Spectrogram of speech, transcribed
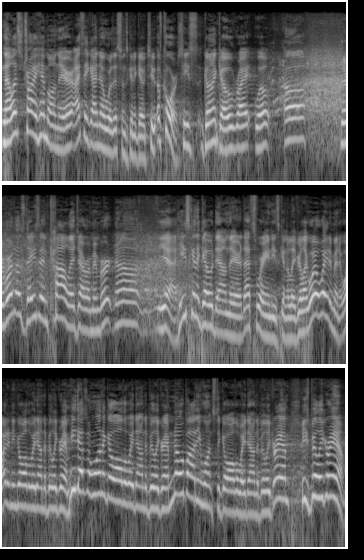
Now let's try him on there. I think I know where this one's going to go too. Of course, he's going to go right. Well, uh, there were those days in college, I remember. No, yeah, he's going to go down there. That's where Andy's going to live. You're like, well, wait a minute. Why didn't he go all the way down to Billy Graham? He doesn't want to go all the way down to Billy Graham. Nobody wants to go all the way down to Billy Graham. He's Billy Graham.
